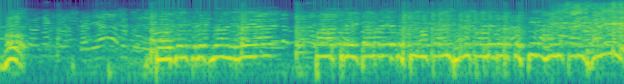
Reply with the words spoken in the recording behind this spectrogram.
हा, चौधरी निर्णय पाच मिनिटांमध्ये कुस्ती निकाली झाली पाहिजे कुस्ती नाही निकाली झाली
